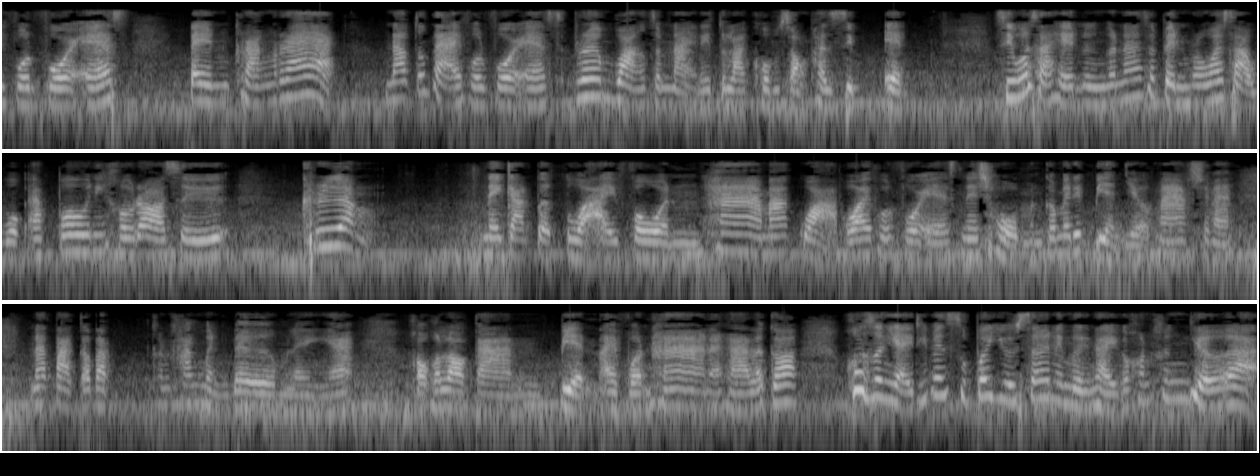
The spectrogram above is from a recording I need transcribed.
iPhone 4S เป็นครั้งแรก นับตั้งแต่ iPhone 4S เริ่มวางจำหน่ายในตุลาคม 2011ซิว่าสาเหตุหนึ่งก็น่าจะเป็นเพราะว่าสาวก Apple นี่เขารอซื้อเครื่อง ในการเปิดตัว iPhone 5 มากกว่า เพราะ iPhone 4S ในโฉมมันก็ไม่ได้เปลี่ยนเยอะมากใช่ไหมหน้าตาก็แบบค่อนข้างเหมือนเดิมอะไรอย่างเงี้ยเขาก็รอการเปลี่ยน iPhone 5 นะคะ แล้วก็คนส่วนใหญ่ที่เป็น super user ในเมืองไทยก็ค่อนข้างเยอะอะ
